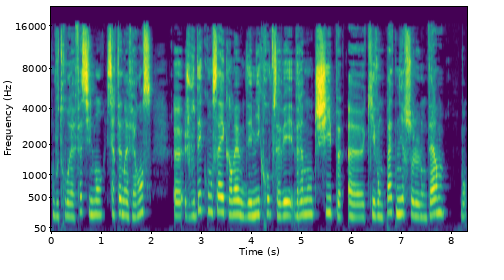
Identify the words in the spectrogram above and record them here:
vous trouverez facilement certaines références. Euh, je vous déconseille quand même des micros, vous savez, vraiment cheap, euh, qui vont pas tenir sur le long terme. Bon,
